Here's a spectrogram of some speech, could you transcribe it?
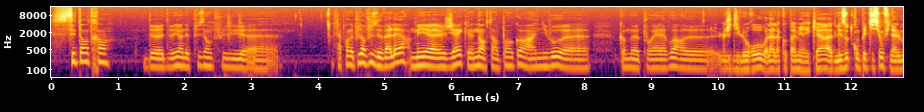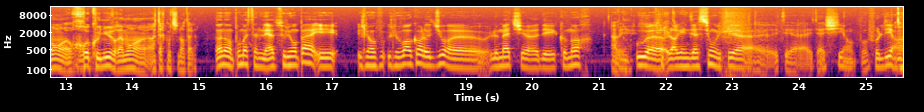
c'est en train de devenir de plus en plus. euh, ça prend de plus en plus de valeur, mais euh, je dirais que non, c'est pas encore à un niveau euh, comme euh, pourrait l'avoir. euh, le- Je dis l'Euro, voilà la Copa América, les autres compétitions finalement reconnues vraiment intercontinentales. Non, non, pour moi ça ne l'est absolument pas. Et je le, je le vois encore l'autre jour, le match des Comores. Ah oui. Où euh, l'organisation était, euh, était, euh, était à chier, hein, faut, faut le dire. hein.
